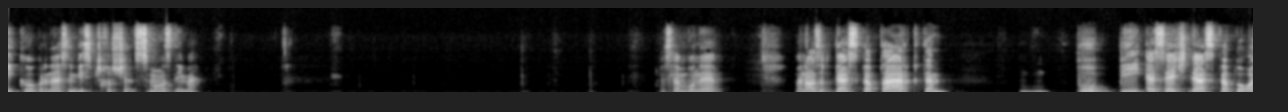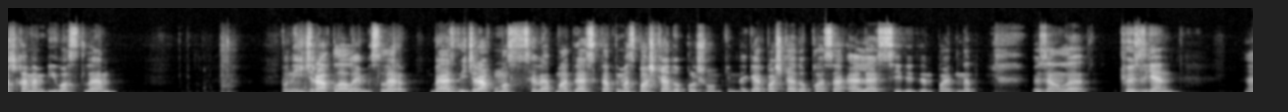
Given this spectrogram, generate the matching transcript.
iko bir narsani besib chiqarish uchun ismingiz nima? Masalan, buni men hozir desktopda har qitim bu BSH desktop bo'lg'achqa men bevosita buni ijro qila olmayman. Sizlar ba'zida ijro qilmas sabab madrasa desktopda emas boshqa yerda o'qib qolishi mumkin. Agar boshqa yerda o'qib qolsa sididan foydalanib o'zinglar ko'zlagan e,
